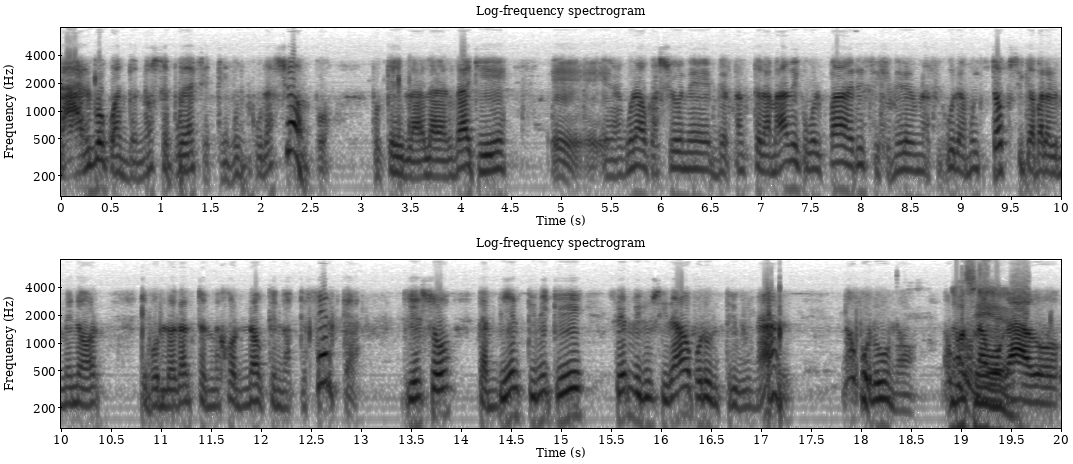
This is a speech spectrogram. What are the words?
salvo cuando no se pueda existir vinculación, porque la, la verdad que eh, en algunas ocasiones de tanto la madre como el padre se genera una figura muy tóxica para el menor y por lo tanto es mejor no que no esté cerca y eso también tiene que ser dilucidado por un tribunal no por uno no, un abogado.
